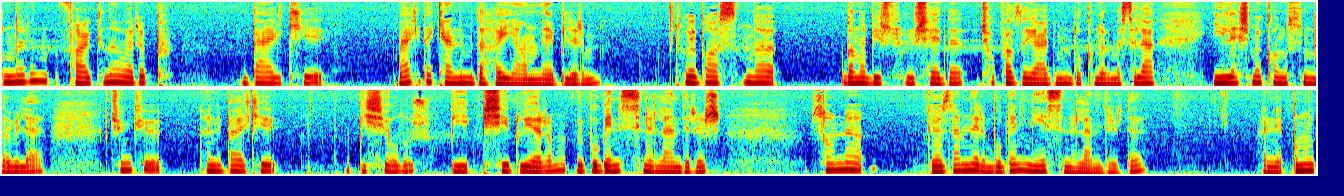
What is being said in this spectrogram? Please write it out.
Bunların farkına varıp belki belki de kendimi daha iyi anlayabilirim. Ve bu aslında bana bir sürü şeyde çok fazla yardımı dokunur. Mesela iyileşme konusunda bile. Çünkü hani belki bir şey olur, bir, bir şey duyarım ve bu beni sinirlendirir. Sonra gözlemlerim bu beni niye sinirlendirdi? Hani bunun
